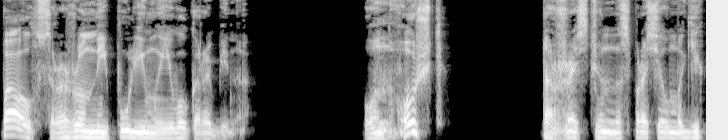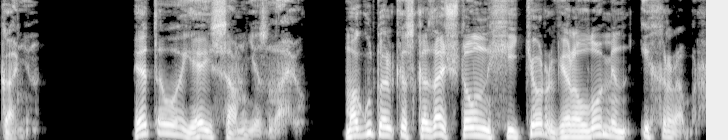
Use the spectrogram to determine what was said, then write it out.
пал, сраженный пулей моего карабина. «Он вождь?» — торжественно спросил магиканин. «Этого я и сам не знаю. Могу только сказать, что он хитер, вероломен и храбр.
